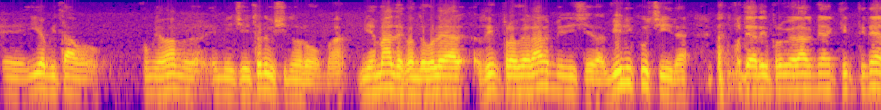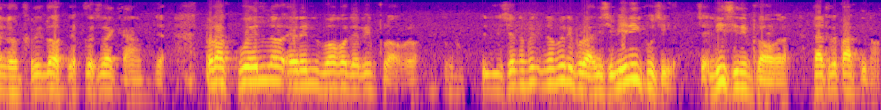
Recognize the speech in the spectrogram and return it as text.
eh, io abitavo con mia mamma e i miei genitori vicino a Roma, mia madre quando voleva rimproverarmi diceva vieni in cucina, ma poteva rimproverarmi anche in tinello, in corridoio, cosa cambia? Però quello era il luogo del rimprovero. Dice non mi, non mi rimproverare, dice vieni in cucina, cioè lì si rimprovera, da altre parti no.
